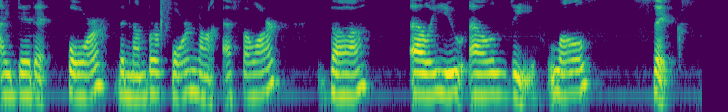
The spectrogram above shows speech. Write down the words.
I did it for the number 4, not F O R. The L U L Z. Lulz 6.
